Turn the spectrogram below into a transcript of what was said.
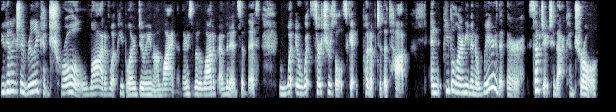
you can actually really control a lot of what people are doing online. And there's been a lot of evidence of this. What or what search results get put up to the top. And people aren't even aware that they're subject to that control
